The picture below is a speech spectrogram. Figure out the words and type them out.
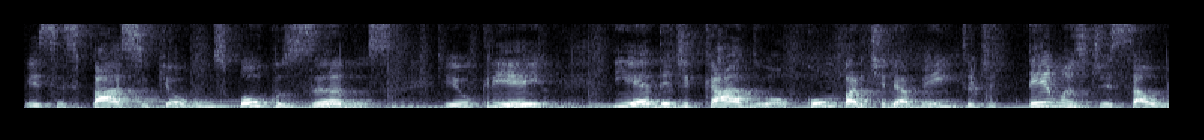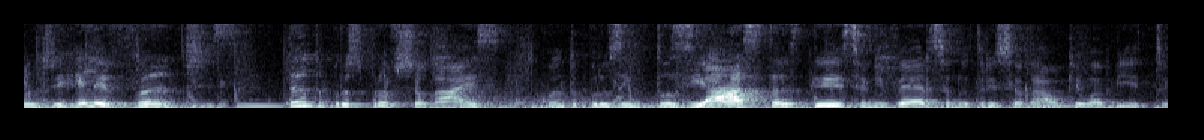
Esse espaço que há alguns poucos anos eu criei e é dedicado ao compartilhamento de temas de saúde relevantes, tanto para os profissionais quanto para os entusiastas desse universo nutricional que eu habito.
